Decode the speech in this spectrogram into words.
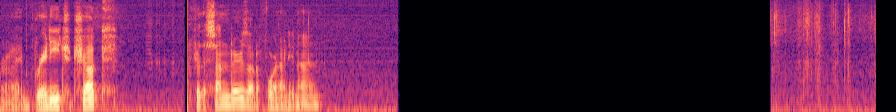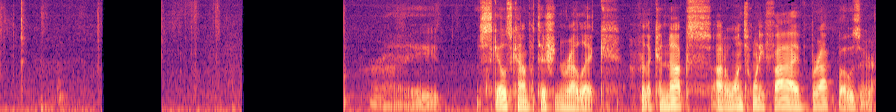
All right, Brady Tkachuk for the Senators out of 499. Right. Skills competition relic for the Canucks out of 125, Brock Boeser.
